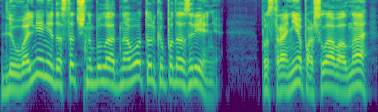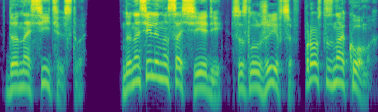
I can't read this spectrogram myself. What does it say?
Для увольнения достаточно было одного только подозрения. По стране пошла волна доносительства. Доносили на соседей, сослуживцев, просто знакомых.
